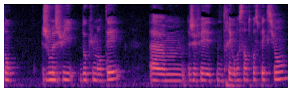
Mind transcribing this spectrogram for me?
Donc je me suis documentée, euh, j'ai fait une très grosse introspection,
